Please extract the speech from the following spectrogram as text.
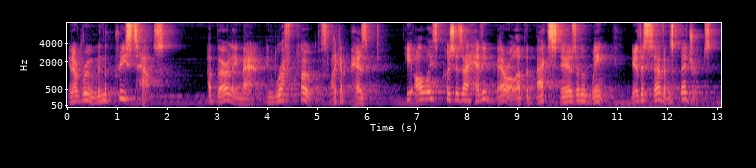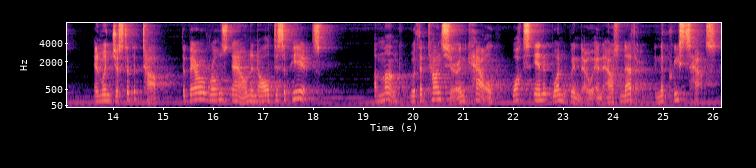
In a room in the priest's house, a burly man in rough clothes like a peasant. He always pushes a heavy barrel up the back stairs of the wing near the servants' bedrooms, and when just at the top, the barrel rolls down and all disappears. A monk with a tonsure and cowl walks in at one window and out another in the priest's house.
